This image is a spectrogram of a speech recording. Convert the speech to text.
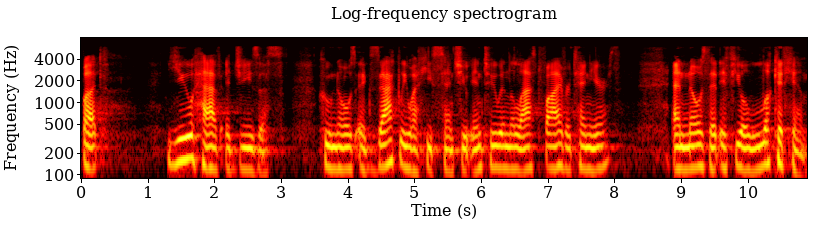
but you have a Jesus who knows exactly what he sent you into in the last five or ten years and knows that if you'll look at him,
